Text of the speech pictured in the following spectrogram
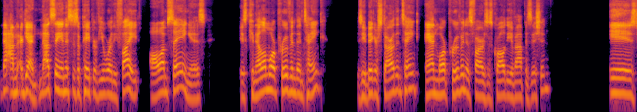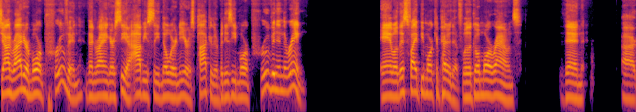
now, I'm again not saying this is a pay per view worthy fight. All I'm saying is, is Canelo more proven than Tank? Is he a bigger star than Tank and more proven as far as his quality of opposition? Is John Ryder more proven than Ryan Garcia? Obviously, nowhere near as popular, but is he more proven in the ring? And will this fight be more competitive? Will it go more rounds than uh,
